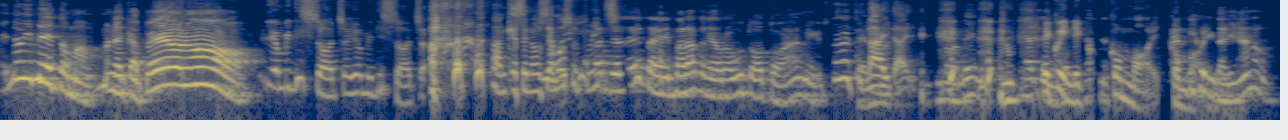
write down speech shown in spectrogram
E dove metto, mamma? Ma nel capello no? Io mi dissocio, io mi dissocio. Anche se non siamo su Twitch. Hai imparato che avrò avuto otto anni. Cosa c'è? Dai, dai. Bene, e quindi con Mori. Con Mori. italiano?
